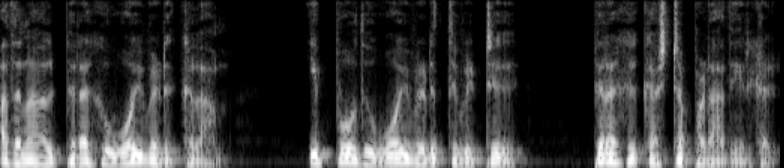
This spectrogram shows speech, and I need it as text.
அதனால் பிறகு ஓய்வெடுக்கலாம். இப்போது ஓய்வெடுத்துவிட்டு பிறகு கஷ்டப்படாதீர்கள்.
